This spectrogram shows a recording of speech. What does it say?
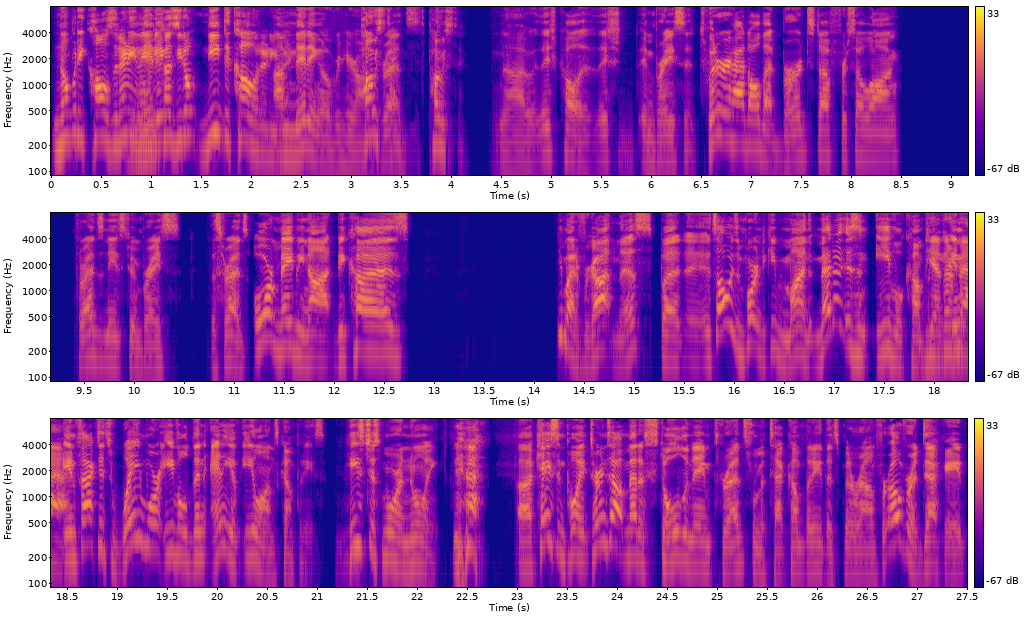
Nobody calls it anything Knitting? because you don't need to call it anything. I'm knitting over here on posting. Threads. It's posting. No, they should call it. They should embrace it. Twitter had all that bird stuff for so long. Threads needs to embrace the threads, or maybe not, because you might have forgotten this, but it's always important to keep in mind that Meta is an evil company. Yeah, they're in, bad. In fact, it's way more evil than any of Elon's companies. He's just more annoying. Yeah. Uh, case in point, turns out Meta stole the name Threads from a tech company that's been around for over a decade,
